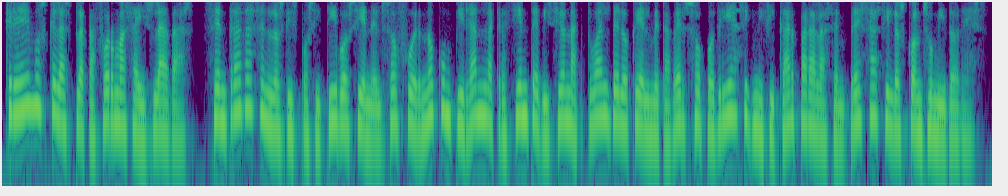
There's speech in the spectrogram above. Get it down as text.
Creemos que las plataformas aisladas, centradas en los dispositivos y en el software, no cumplirán la creciente visión actual de lo que el metaverso podría significar para las empresas y los consumidores.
